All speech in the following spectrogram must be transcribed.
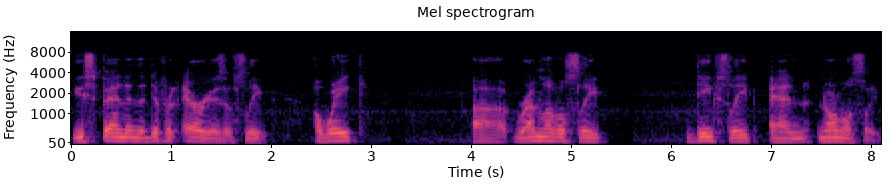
you spend in the different areas of sleep awake, uh, REM level sleep, deep sleep, and normal sleep.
